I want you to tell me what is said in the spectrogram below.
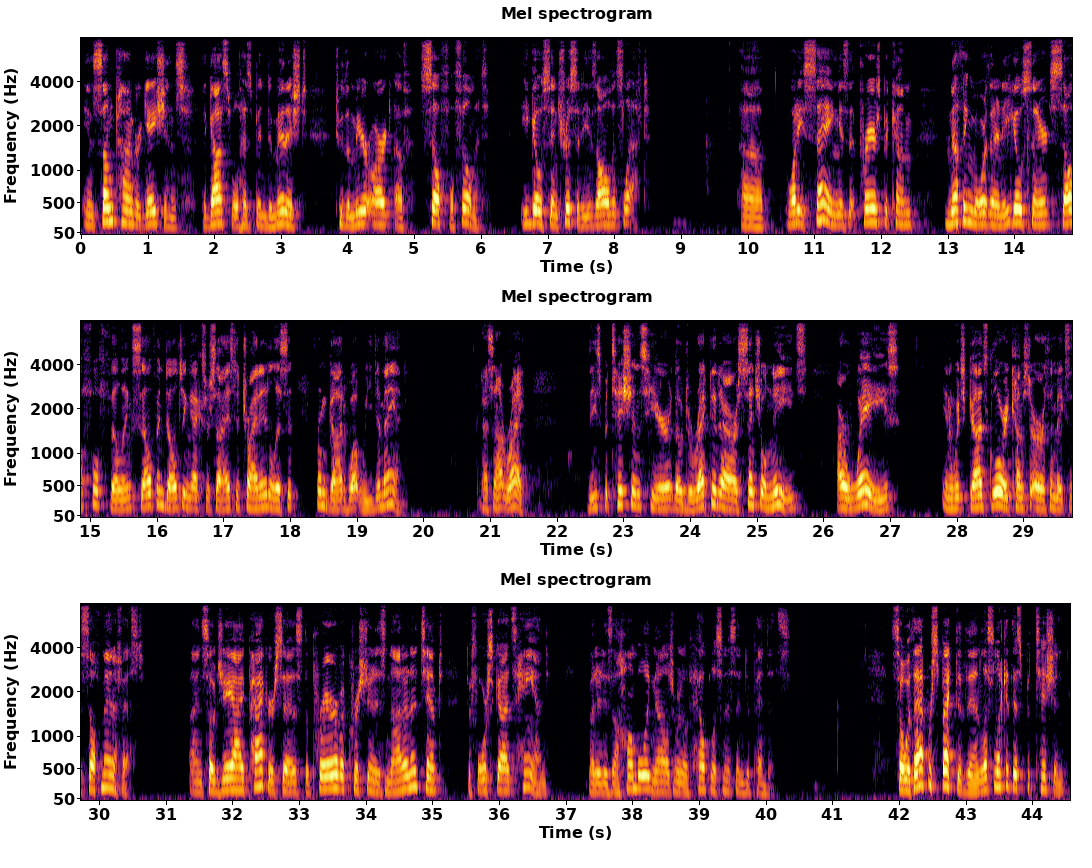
In some congregations, the gospel has been diminished to the mere art of self fulfillment. Egocentricity is all that's left. Uh, what he's saying is that prayers become nothing more than an ego centered, self fulfilling, self indulging exercise to try to elicit from God what we demand. That's not right. These petitions here, though directed at our essential needs, are ways in which God's glory comes to earth and makes itself manifest. And so J.I. Packer says the prayer of a Christian is not an attempt to force God's hand, but it is a humble acknowledgement of helplessness and dependence. So, with that perspective, then, let's look at this petition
